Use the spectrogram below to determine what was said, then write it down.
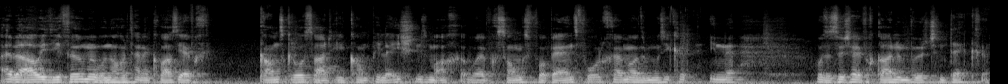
eben alle die Filme, die nachher dann quasi einfach ganz grossartige Compilations machen, wo einfach Songs von Bands vorkommen oder MusikerInnen, die du sonst einfach gar nicht mehr entdecken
